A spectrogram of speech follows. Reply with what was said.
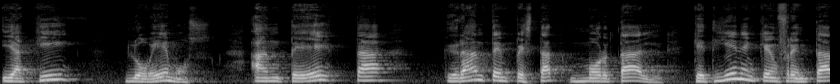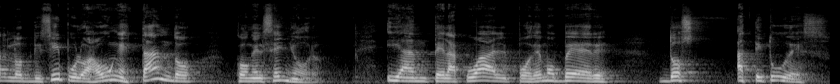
Y aquí lo vemos ante esta gran tempestad mortal que tienen que enfrentar los discípulos aún estando con el Señor y ante la cual podemos ver dos actitudes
